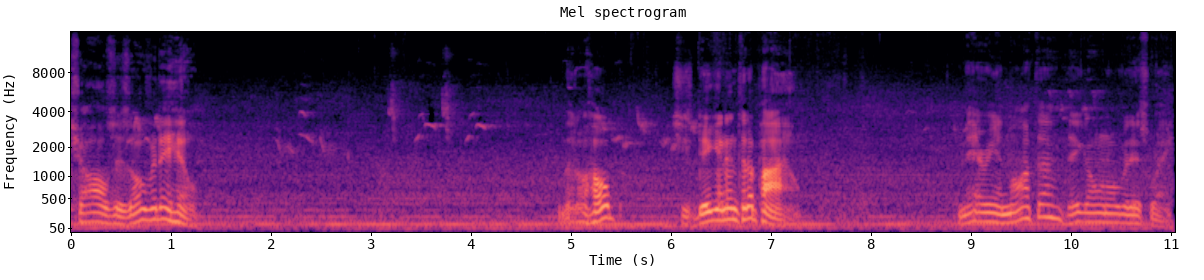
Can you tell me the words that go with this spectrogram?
Charles is over the hill. Little Hope, she's digging into the pile. Mary and Martha, they're going over this way.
